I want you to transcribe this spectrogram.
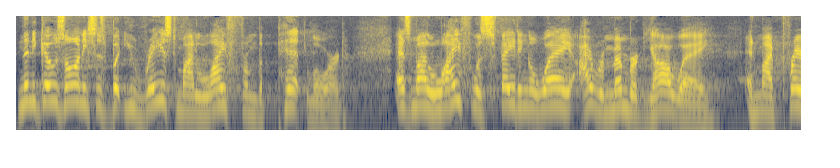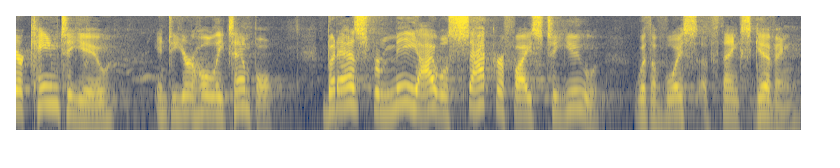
And then he goes on, he says, But you raised my life from the pit, Lord. As my life was fading away, I remembered Yahweh, and my prayer came to you into your holy temple. But as for me, I will sacrifice to you with a voice of thanksgiving.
